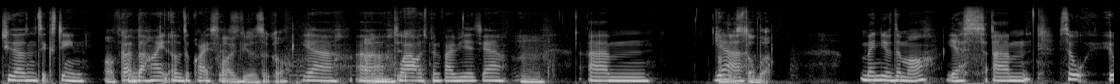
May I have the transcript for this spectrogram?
2016 Okay. at the height of the crisis. five years ago Yeah. Uh, And- wow, it's been five years. Yeah. mm. Um, yeah. still there Many of them are, yes. Um, so it,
